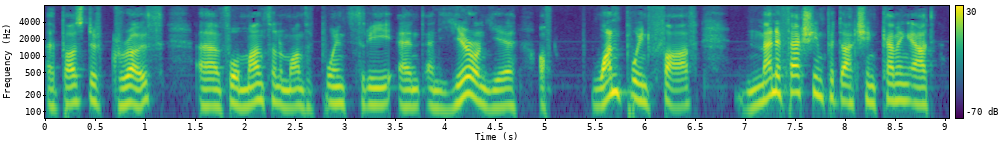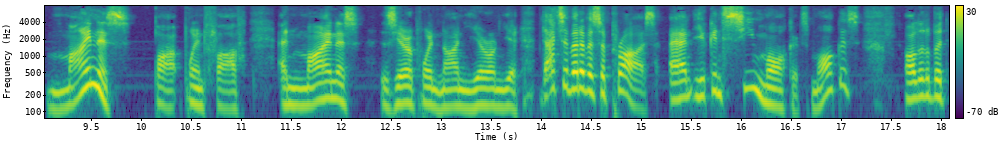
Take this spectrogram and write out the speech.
a positive growth uh, for month on a month of 0.3 and and year on year of 1.5, manufacturing production coming out minus 0.5 and minus 0.9 year on year. That's a bit of a surprise. And you can see markets. Markets are a little bit,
